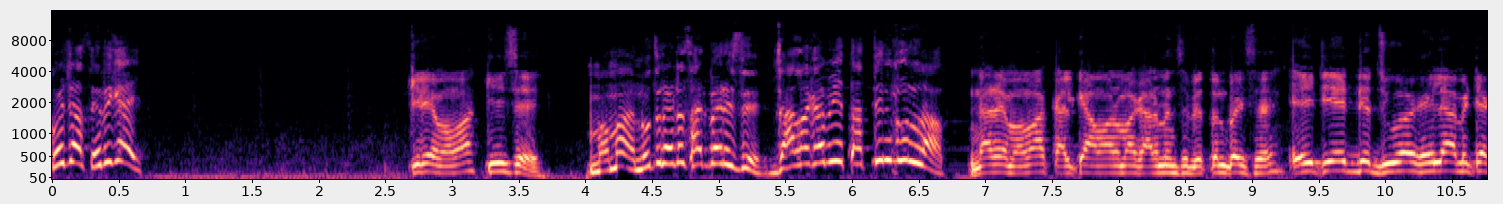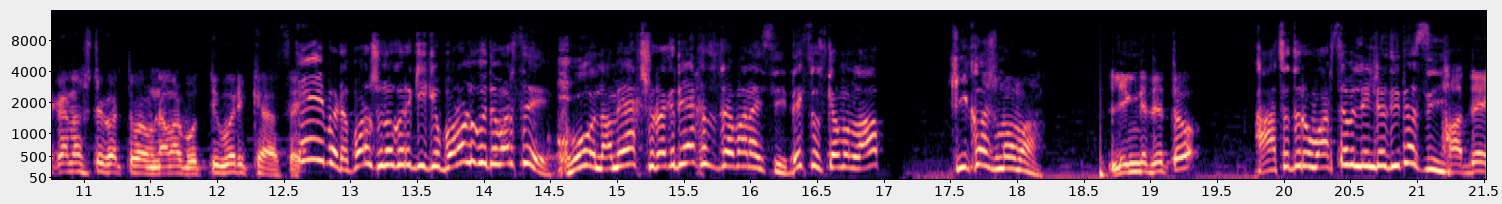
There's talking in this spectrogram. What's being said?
কই যাস এদিকে। কিরে মামা কি হয়েছে মামা নতুন একটা সাইড বেরিয়েছে যা লাগাবি তার তিন গুণ লাভ। না রে মামা কালকে আমার মা গার্মেন্টসে বেতন পাইছে। এই টিয়ার দিয়ে জুয়া খেলে আমি টাকা নষ্ট করতে পারব না আমার ভর্তি পরীক্ষা আছে। এই বেটা পড়াশোনা করে কি কেউ বড় লোক পারছে? হন আমি একশো টাকা দিয়ে এক হাজার টাকা বানাইছি। দেখছোস কেমন লাভ? কি কস মামা? লিঙ্কটা দে তো। আচ্ছা তোর হোয়াটসঅ্যাপে লিঙ্কটা দিতেছি। হ দে।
